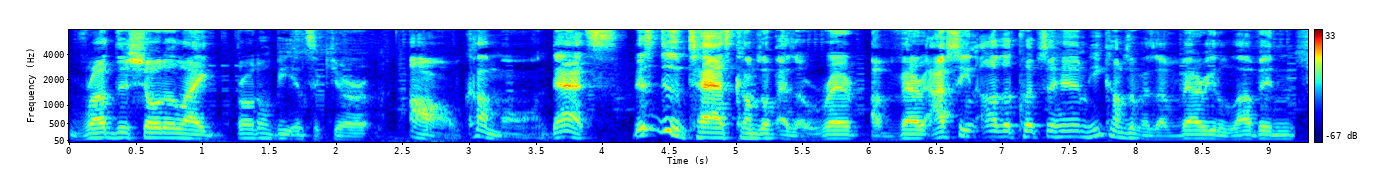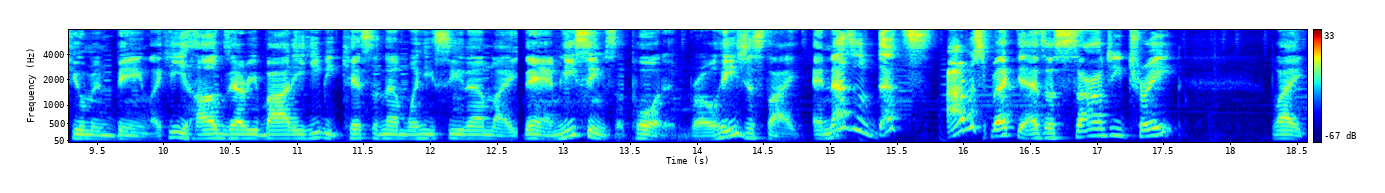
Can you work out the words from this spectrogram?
rubbed his shoulder, like, bro, don't be insecure. Oh, come on. That's this dude. Taz comes up as a rare, a very. I've seen other clips of him. He comes up as a very loving human being. Like he hugs everybody. He be kissing them when he see them. Like, damn, he seems supportive, bro. He's just like, and that's a, that's I respect it as a Sanji trait. Like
